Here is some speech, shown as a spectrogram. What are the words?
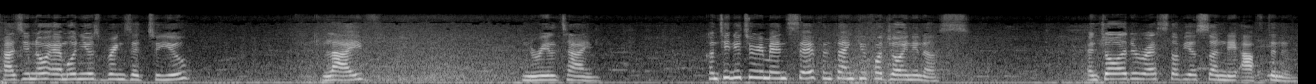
As you know, Emo News brings it to you live in real time. Continue to remain safe and thank you for joining us. Enjoy the rest of your Sunday afternoon.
